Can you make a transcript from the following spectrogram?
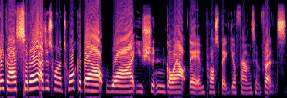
Hey guys, today I just want to talk about why you shouldn't go out there and prospect your families and friends.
